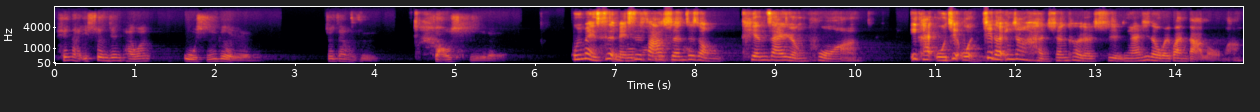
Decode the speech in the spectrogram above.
天哪，一瞬间台湾五十个人就这样子消失了。我每次每次发生这种天灾人祸啊，一开我记我记得印象很深刻的是，你还记得维冠大楼吗？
